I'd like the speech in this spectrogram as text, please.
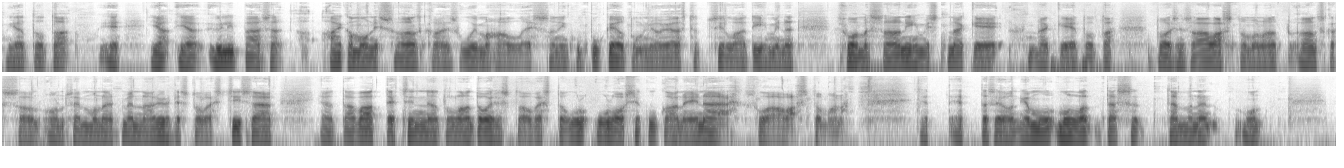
ja, tota, e, ja, ja ylipäänsä aika monissa ranskalaisissa uimahalleissa niin kuin pukeutuminen on järjestetty sillä että ihminen, Suomessahan ihmiset näkee, näkee tota, toisensa alastomana. Ranskassa on, on semmoinen, että mennään yhdestä ovesta sisään ja tämä vaatteet sinne ja tullaan toisesta ovesta ulos ja kukaan ei näe sua alastomana. Et, että se on, ja mulla tässä tämmöinen mun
